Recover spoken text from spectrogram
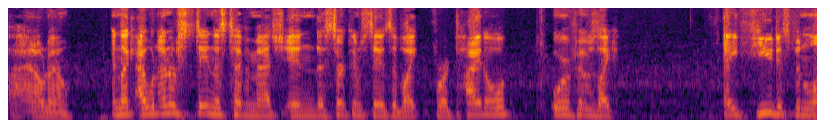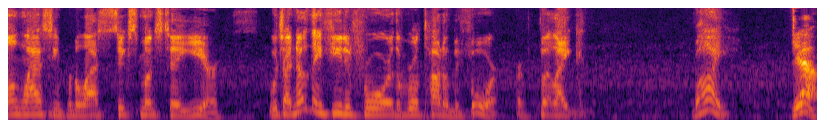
I don't know. And like I would understand this type of match in the circumstance of like for a title, or if it was like a feud that's been long lasting for the last six months to a year, which I know they feuded for the world title before, but like, why? Yeah,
